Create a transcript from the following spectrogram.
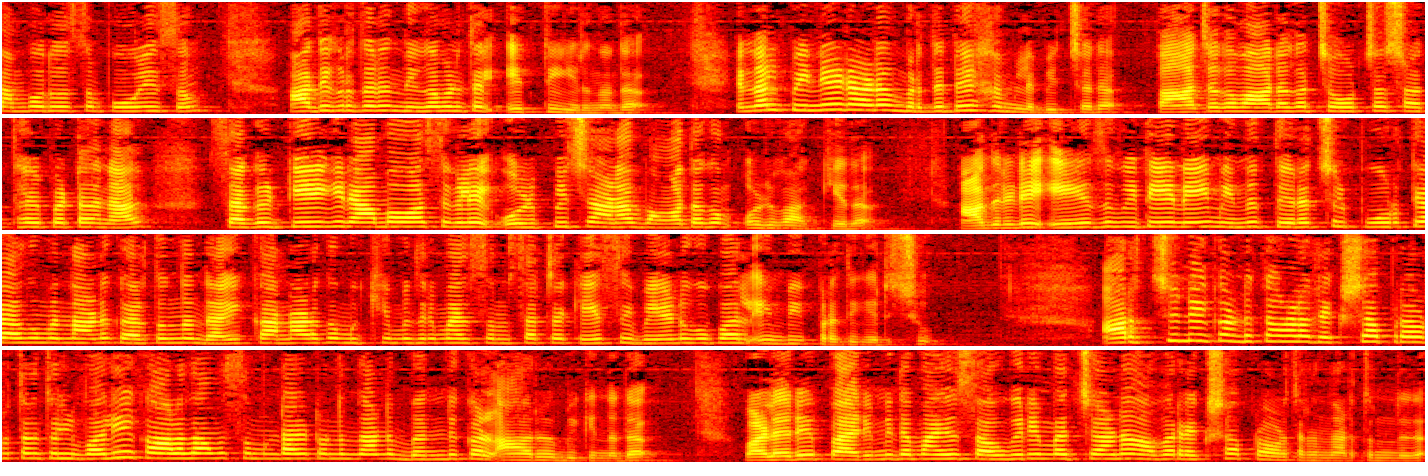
സംഭവ ദിവസം പോലീസും അധികൃതരും നിഗമനത്തിൽ എത്തിയിരുന്നത്. എന്നാൽ പിന്നീടാണ് മൃതദേഹം ലഭിച്ചത്. പാചകവാതക ചോർച്ച ശ്രദ്ധയിൽപ്പെട്ടതിനാൽ സഗഡ്ഗിരി ഗ്രാമവാസികളെ ഒഴിപ്പിച്ചാണ് വാതകം ഒഴിവാക്കിയത്. അതിനിടെ ഏത് വിധേനയും ഇന്ന് തിരച്ചിൽ പൂർത്തിയാകുമെന്നാണ് കരുതുന്നതായി കർണാടക മുഖ്യമന്ത്രിയുമായി സംസാരിച്ച കെ സി വേണുഗോപാൽ എം പ്രതികരിച്ചു. അർജുനെ കണ്ടെത്താനുള്ള രക്ഷാപ്രവർത്തനത്തിൽ വലിയ കാലതാമസം ഉണ്ടായിട്ടുണ്ടെന്നാണ് ബന്ധുക്കൾ ആരോപിക്കുന്നത്. വളരെ പരിമിതമായ സൗകര്യം വെച്ചാണ് അവർ രക്ഷാപ്രവർത്തനം നടത്തുന്നത്.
